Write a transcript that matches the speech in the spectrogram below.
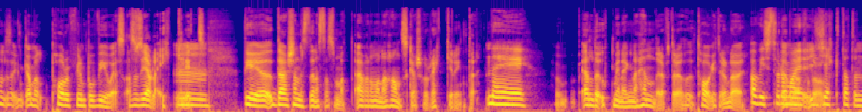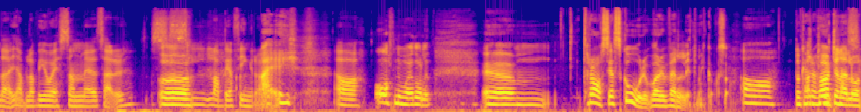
alltså, en gammal porrfilm på VHS. Alltså så jävla äckligt. Mm. Det, där kändes det nästan som att även om man har handskar så räcker det inte. Nej, Elda upp mina egna händer efter att hade tagit i den där. ja visst för de har ju jäktat den där jävla VHSen med så här slabbiga fingrar. Nej, Ja, åh nu mår jag dåligt. Um, trasiga skor var det väldigt mycket också. ja, De kanske Ja, har hört den här klassiker.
